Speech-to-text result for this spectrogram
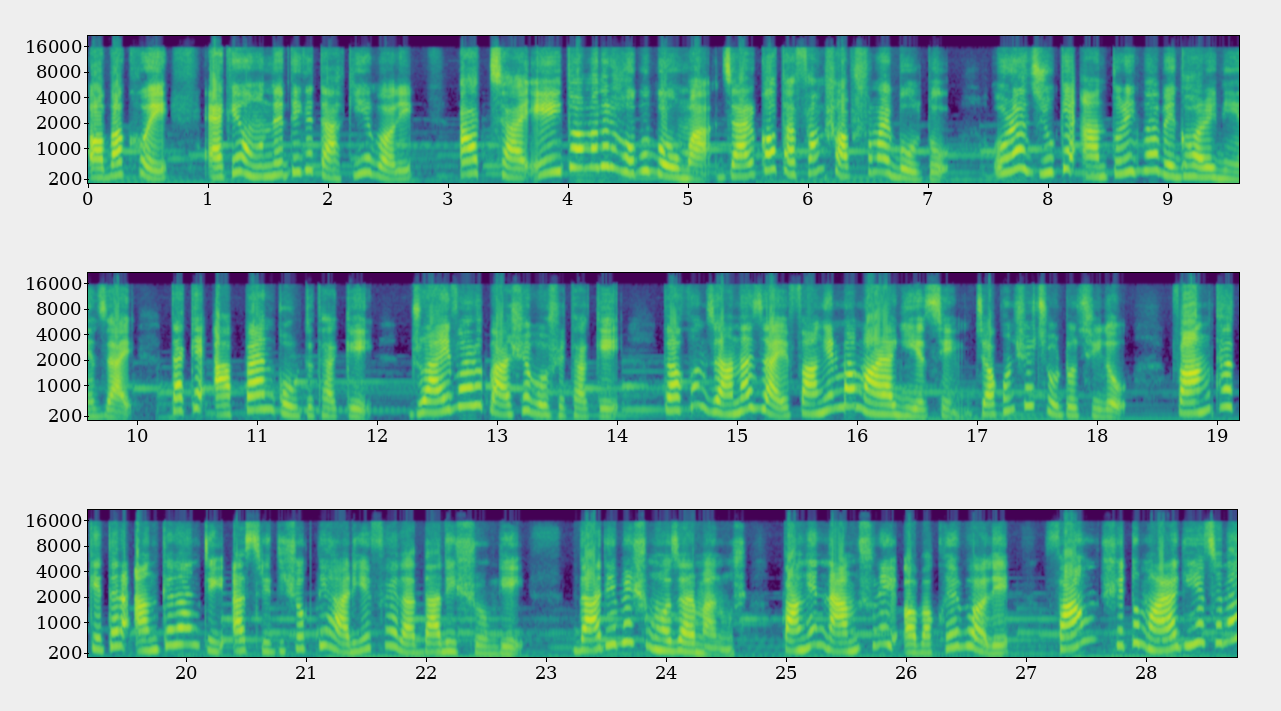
অবাক হয়ে একে অন্যের দিকে তাকিয়ে বলে আচ্ছা এই তো আমাদের হবু বৌমা, যার কথা ফাং সবসময় বলতো। ওরা জুকে আন্তরিকভাবে ঘরে নিয়ে যায়, তাকে আপ্যায়ন করতে থাকে, ড্রাইভারও পাশে বসে থাকে। তখন জানা যায়, ফাংয়ের মা মারা গিয়েছেন, যখন সে ছোট ছিল। ফাং থাকে তার আঙ্কেল আন্টি আর স্মৃতিশক্তি হারিয়ে ফেলা দাদির সঙ্গে। দাদি বেশ মজার মানুষ। ফাংয়ের নাম শুনেই অবাক হয়ে বলে, ফাং, সে তো মারা গিয়েছে না?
